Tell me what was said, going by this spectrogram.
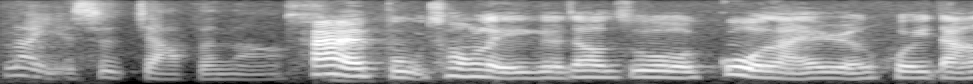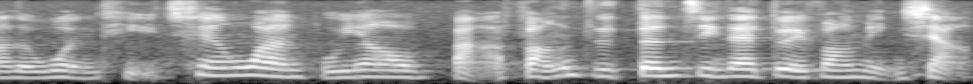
那也是加分啊！他还补充了一个叫做“过来人回答”的问题，千万不要把房子登记在对方名下。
